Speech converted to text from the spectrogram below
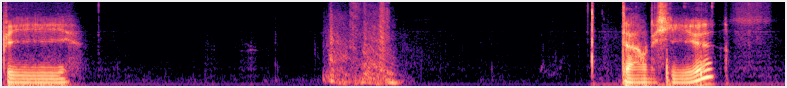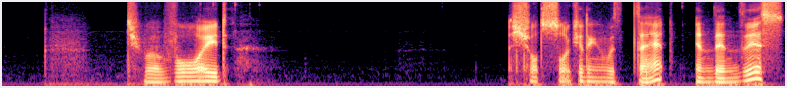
be down here to avoid short circuiting with that and then this.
